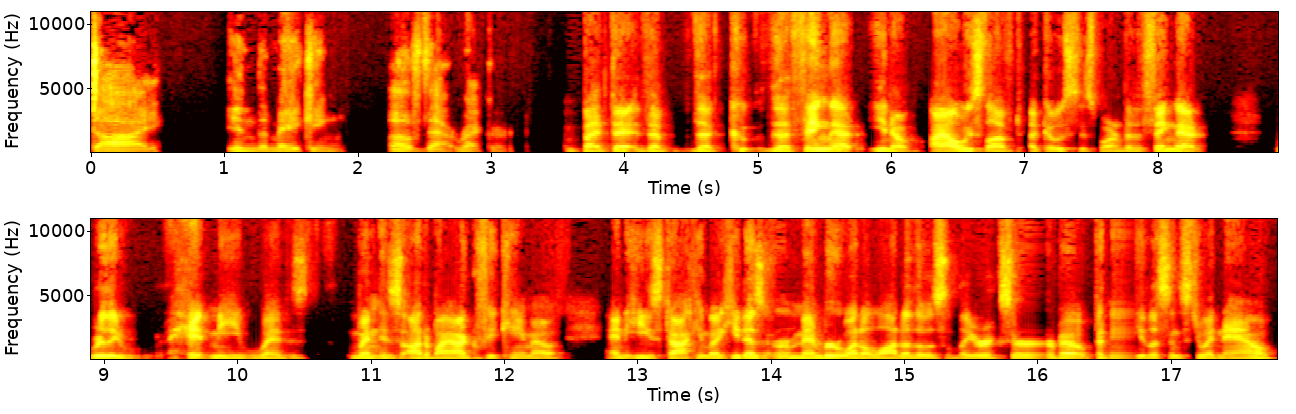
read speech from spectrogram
die in the making of that record. but the the the the thing that you know I always loved a ghost is born but the thing that really hit me was when his autobiography came out and he's talking about he doesn't remember what a lot of those lyrics are about but he listens to it now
